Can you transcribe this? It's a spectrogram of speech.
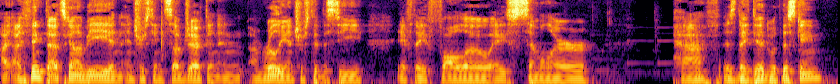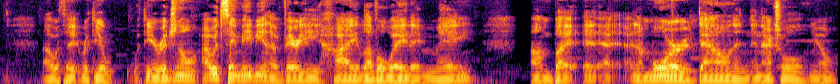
I, I think that's going to be an interesting subject, and, and I'm really interested to see if they follow a similar path as they did with this game, uh, with the with the with the original. I would say maybe in a very high level way they may, um, but in a more down and, and actual you know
